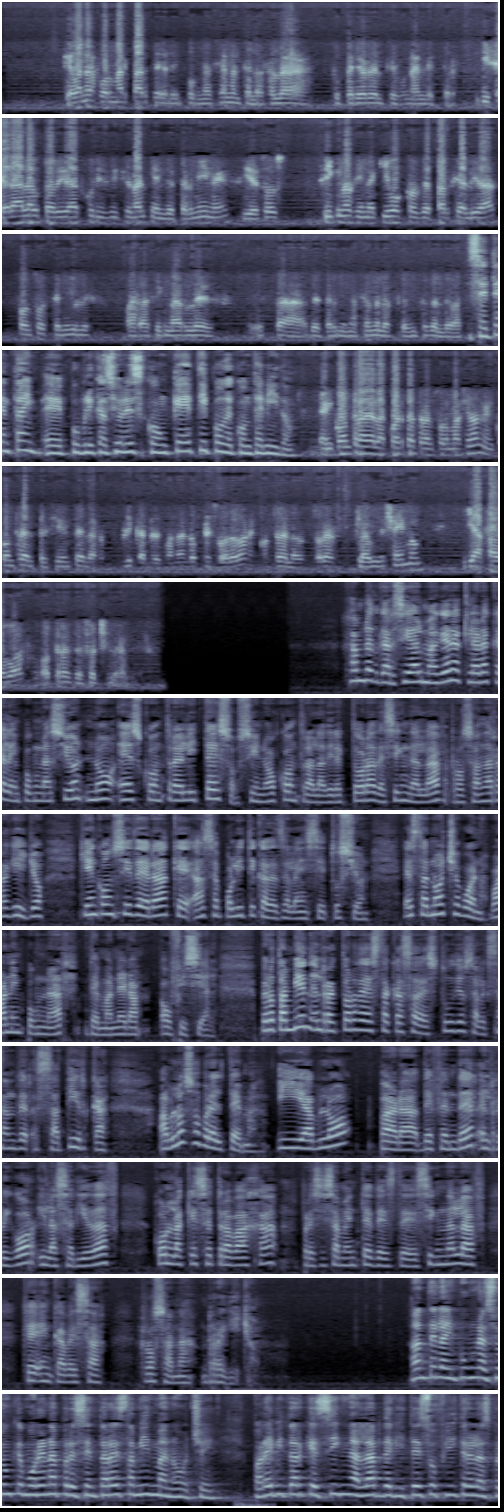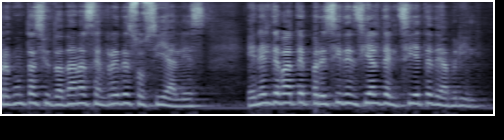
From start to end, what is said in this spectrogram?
que van a formar parte de la impugnación ante la Sala Superior del Tribunal Electoral. Y será la autoridad jurisdiccional quien determine si esos signos inequívocos de parcialidad son sostenibles para asignarles esta determinación de las preguntas del debate. 70 eh, publicaciones con qué tipo de contenido? En contra de la cuarta transformación, en contra del presidente de la República Andrés Manuel López Obrador, en contra de la doctora Claudia Sheinbaum y a favor otras de Xochitl Gálvez. Hamlet García Almaguer aclara que la impugnación no es contra el ITESO, sino contra la directora de Signalab, Rosana Reguillo, quien considera que hace política desde la institución. Esta noche, bueno, van a impugnar de manera oficial. Pero también el rector de esta casa de estudios, Alexander Satirka, habló sobre el tema y habló para defender el rigor y la seriedad con la que se trabaja precisamente desde Signalab, que encabeza Rosana Reguillo ante la impugnación que Morena presentará esta misma noche para evitar que Signa Lab del ITESO filtre las preguntas ciudadanas en redes sociales en el debate presidencial del 7 de abril.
